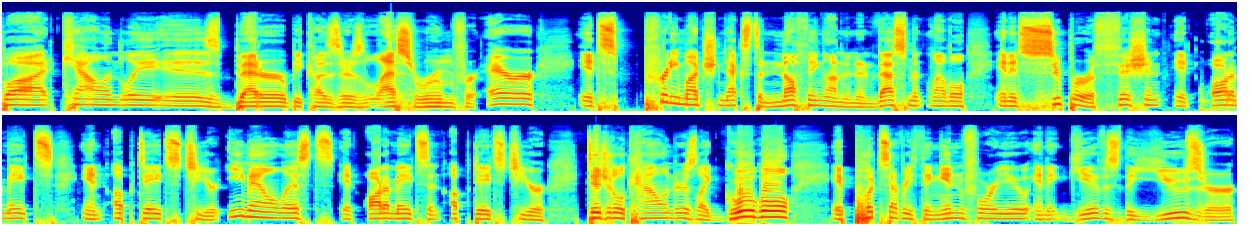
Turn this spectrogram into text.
But Calendly is better because there's less room for error. It's pretty much next to nothing on an investment level, and it's super efficient. It automates and updates to your email lists, it automates and updates to your digital calendars like Google. It puts everything in for you, and it gives the user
